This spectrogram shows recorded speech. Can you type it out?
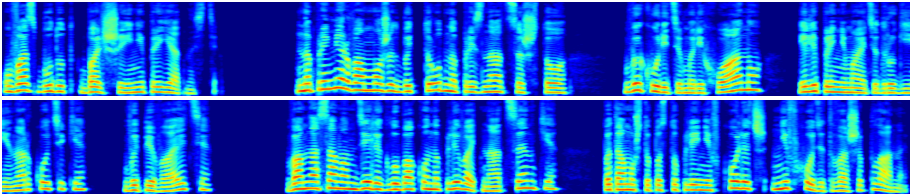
у вас будут большие неприятности. Например, вам может быть трудно признаться, что вы курите марихуану или принимаете другие наркотики, выпиваете. Вам на самом деле глубоко наплевать на оценки, потому что поступление в колледж не входит в ваши планы.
